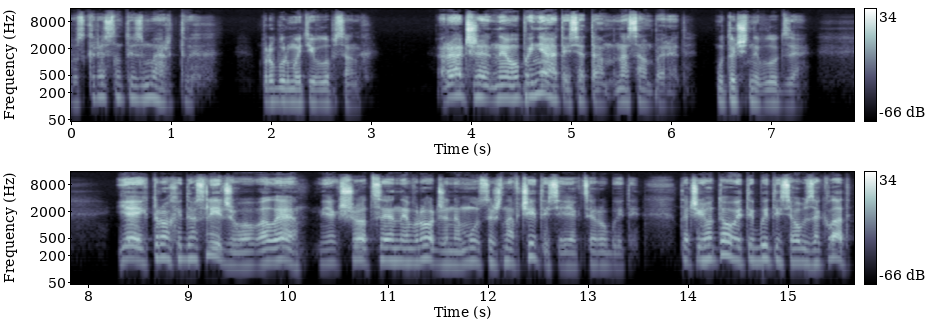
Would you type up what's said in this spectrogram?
Воскреснути з мертвих, пробурмотів Лобсанг. Радше не опинятися там насамперед, уточнив Лудзе. Я їх трохи досліджував, але якщо це не вроджене, мусиш навчитися, як це робити. Та чи готовий ти битися об заклад,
